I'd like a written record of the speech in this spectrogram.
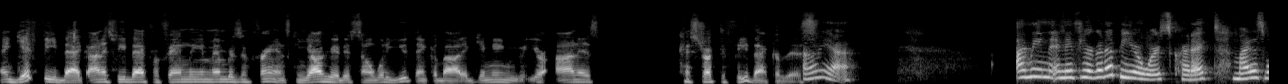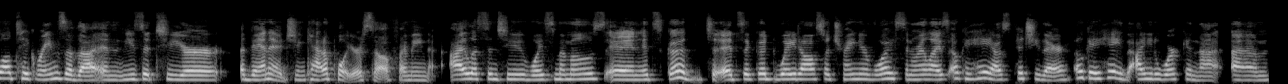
and get feedback, honest feedback from family and members and friends. Can y'all hear this song? What do you think about it? Give me your honest, constructive feedback of this. Oh, yeah. I mean, and if you're going to be your worst critic, might as well take reins of that and use it to your advantage and catapult yourself. I mean, I listen to voice memos and it's good. To, it's a good way to also train your voice and realize, okay, hey, I was pitchy there. Okay, hey, I need to work in that. Um,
